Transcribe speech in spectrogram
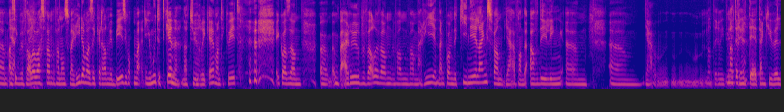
um, als ik bevallen was van, van ons Marie, dan was ik er al mee bezig. Maar je moet het kennen natuurlijk. Hè, want ik weet, ik was dan um, een paar uur bevallen van, van, van Marie. En dan kwam de kine langs van, ja, van de afdeling um, ja, materniteit. Materniteit, dank je wel.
